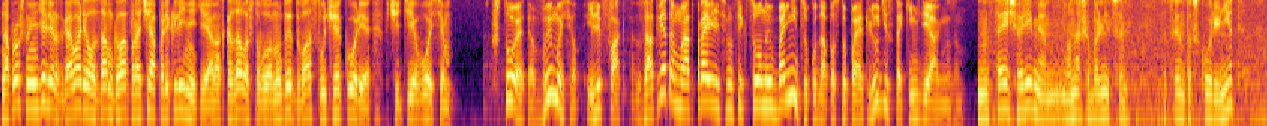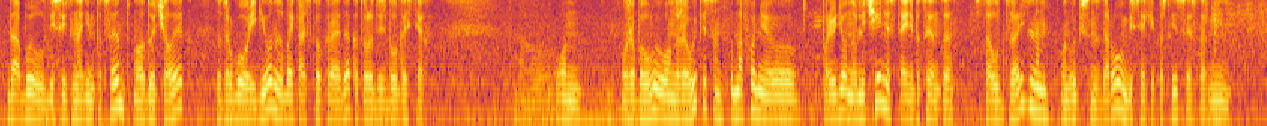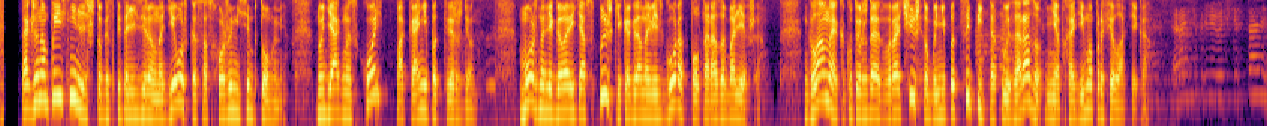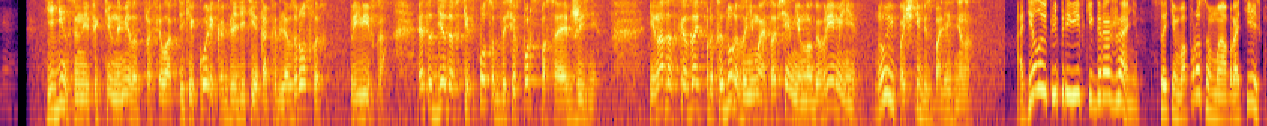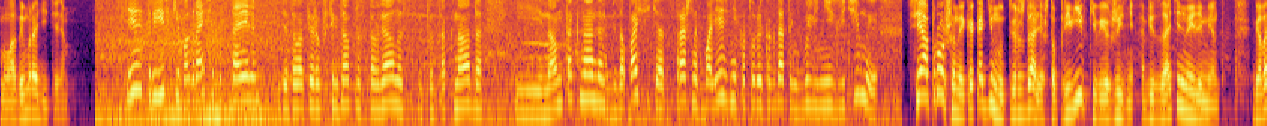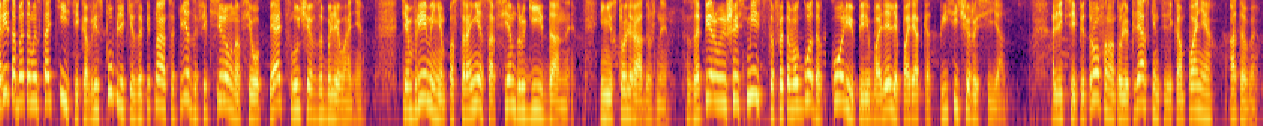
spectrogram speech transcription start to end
На прошлой неделе разговаривал замглав врача поликлиники. Она сказала, что в Улан-Удэ два случая кори, в Чите 8. Что это, вымысел или факт? За ответом мы отправились в инфекционную больницу, куда поступают люди с таким диагнозом. В настоящее время в нашей больнице пациентов с корью нет. Да, был действительно один пациент, молодой человек с другого региона, Забайкальского края, да, который здесь был в гостях. Он уже был он уже выписан. На фоне проведенного лечения состояние пациента стало удовлетворительным, он выписан здоровым, без всяких последствий и осложнений. Также нам пояснили, что госпитализирована девушка со схожими симптомами. Но диагноз корь пока не подтвержден. Можно ли говорить о вспышке, когда на весь город полтора заболевших? Главное, как утверждают врачи, чтобы не подцепить такую заразу, необходима профилактика. Единственный эффективный метод профилактики кори как для детей, так и для взрослых – прививка. Этот дедовский способ до сих пор спасает жизни. И надо сказать, процедура занимает совсем немного времени, ну и почти безболезненно. А делают ли прививки горожане? С этим вопросом мы обратились к молодым родителям. Все прививки по графику ставили. Это, во-первых, всегда проставлялось, это так надо. И нам так надо. Обезопасить от страшных болезней, которые когда-то были неизлечимые. Все опрошенные как один утверждали, что прививки в их жизни – обязательный элемент. Говорит об этом и статистика. В республике за 15 лет зафиксировано всего 5 случаев заболевания. Тем временем по стране совсем другие данные. И не столь радужные. За первые 6 месяцев этого года корью переболели порядка тысячи россиян. Алексей Петров, Анатолий Пляскин, телекомпания АТВ.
